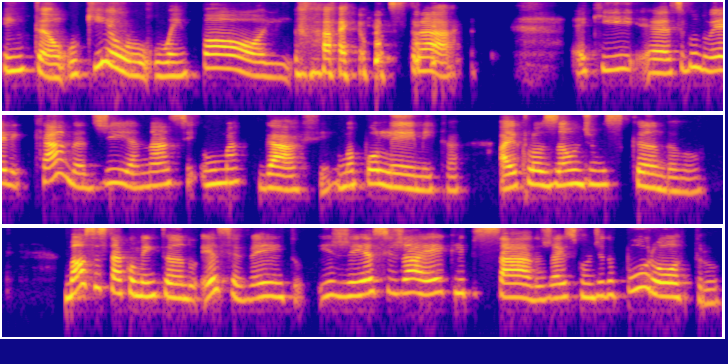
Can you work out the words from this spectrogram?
Então, o que o, o Empoli vai mostrar é que, é, segundo ele, cada dia nasce uma gafe, uma polêmica, a eclosão de um escândalo. Mal se está comentando esse evento e esse já é eclipsado, já é escondido por outro,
